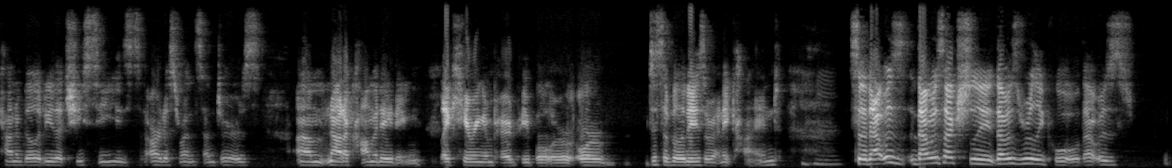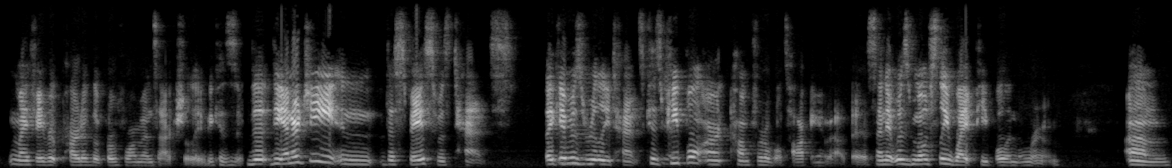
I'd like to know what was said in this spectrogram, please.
accountability that she sees artist run centers um, not accommodating like hearing impaired people or, or disabilities of any kind. Mm-hmm. So that was that was actually that was really cool. That was my favorite part of the performance actually because the the energy in the space was tense. Like it was really tense because people aren't comfortable talking about this, and it was mostly white people in the room. Um,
